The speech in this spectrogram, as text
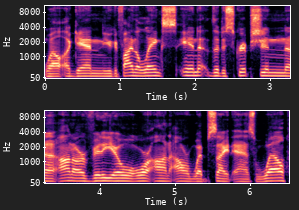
Well, again, you can find the links in the description uh, on our video or on our website as well.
